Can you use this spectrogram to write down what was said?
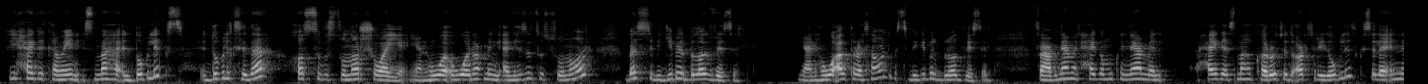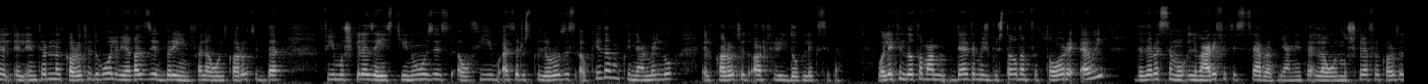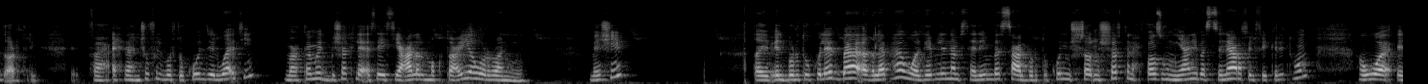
في حاجة كمان اسمها ال duplex ال duplex ده خاص بالسونار شوية. يعني هو هو نوع من أجهزة السونار بس بيجيب ال blood vessel يعني هو ultrasound بس بيجيب ال blood vessel فبنعمل حاجة ممكن نعمل حاجة اسمها carotid artery duplex لأن ال internal carotid هو اللي بيغذي ال brain فلو ال carotid ده فيه مشكلة زي stenosis أو فيه atherosclerosis أو كده ممكن نعمل له ال carotid artery duplex ده. ولكن ده طبعا ده ده مش بيستخدم في الطوارئ قوي ده ده بس لمعرفة السبب. يعني لو المشكلة في ال carotid artery فاحنا هنشوف البروتوكول دلوقتي معتمد بشكل أساسي على المقطعية والرنين ماشي؟ طيب البروتوكولات بقى أغلبها هو جايب لنا مثالين بس على البروتوكول مش مش شرط نحفظهم يعني بس نعرف فكرتهم هو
